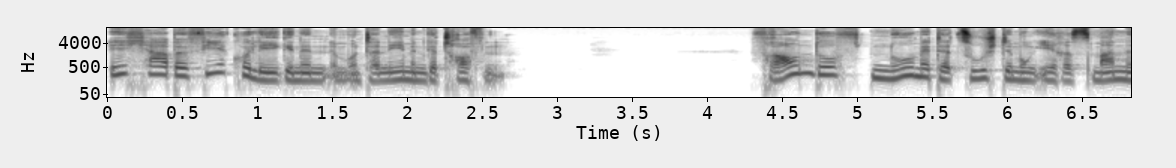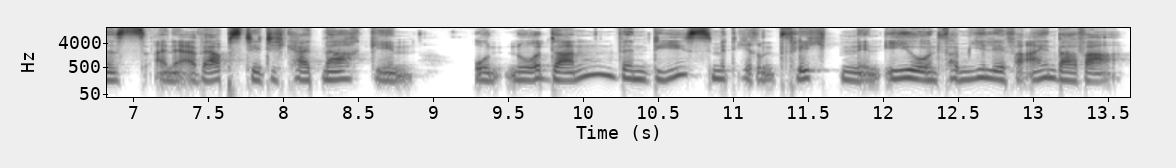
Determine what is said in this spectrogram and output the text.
Ich habe vier Kolleginnen im Unternehmen getroffen. Frauen durften nur mit der Zustimmung ihres Mannes einer Erwerbstätigkeit nachgehen und nur dann, wenn dies mit ihren Pflichten in Ehe und Familie vereinbar war.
